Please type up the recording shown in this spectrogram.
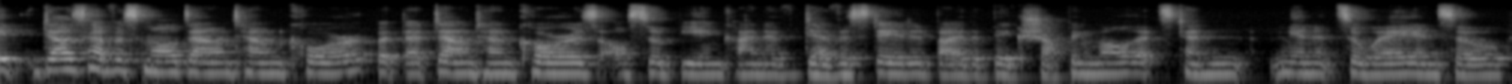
it does have a small downtown core, but that downtown core is also being kind of devastated by the big shopping mall that's 10 minutes away. And so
